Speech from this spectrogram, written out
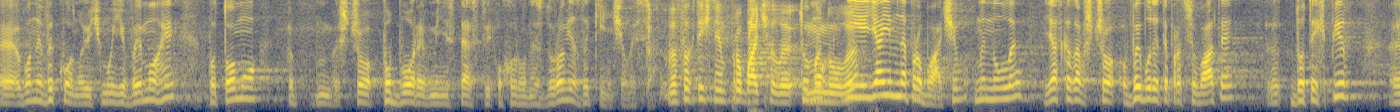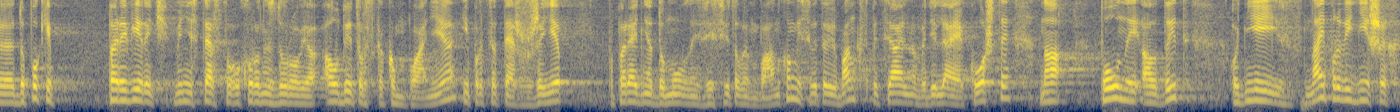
е, вони виконують мої вимоги по тому, е, що побори в Міністерстві охорони здоров'я закінчилися. Ви фактично їм пробачили Тому минуле. ні, я їм не пробачив минуле. Я сказав, що ви будете працювати до тих пір, е, допоки перевірить Міністерство охорони здоров'я аудиторська компанія, і про це теж вже є. Попередня домовленість зі Світовим банком, і Світовий банк спеціально виділяє кошти на повний аудит однієї з найпровідніших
